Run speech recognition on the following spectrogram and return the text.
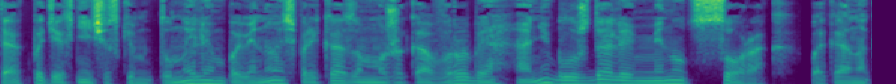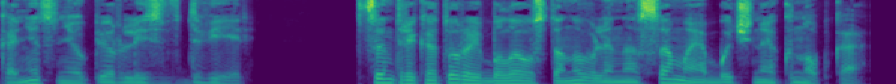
Так, по техническим туннелям, повинуясь приказам мужика в робе, они блуждали минут сорок, пока, наконец, не уперлись в дверь, в центре которой была установлена самая обычная кнопка.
